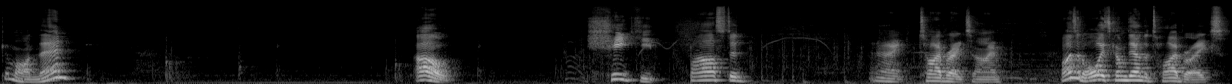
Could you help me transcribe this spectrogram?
Come on, then. Oh. Cheeky bastard. Alright, tiebreak time. Why does it always come down to tiebreaks?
